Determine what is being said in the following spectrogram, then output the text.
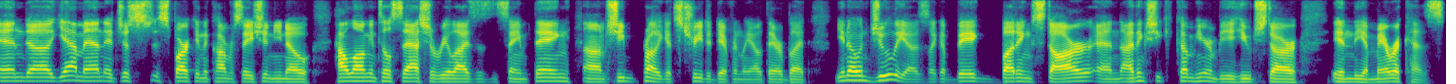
And uh, yeah, man, it just sparking the conversation. You know, how long until Sasha realizes the same thing? Um, she probably gets treated differently out there, but you know, and Giulia is like a big budding star, and I think she could come here and be a huge star in the Americas.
